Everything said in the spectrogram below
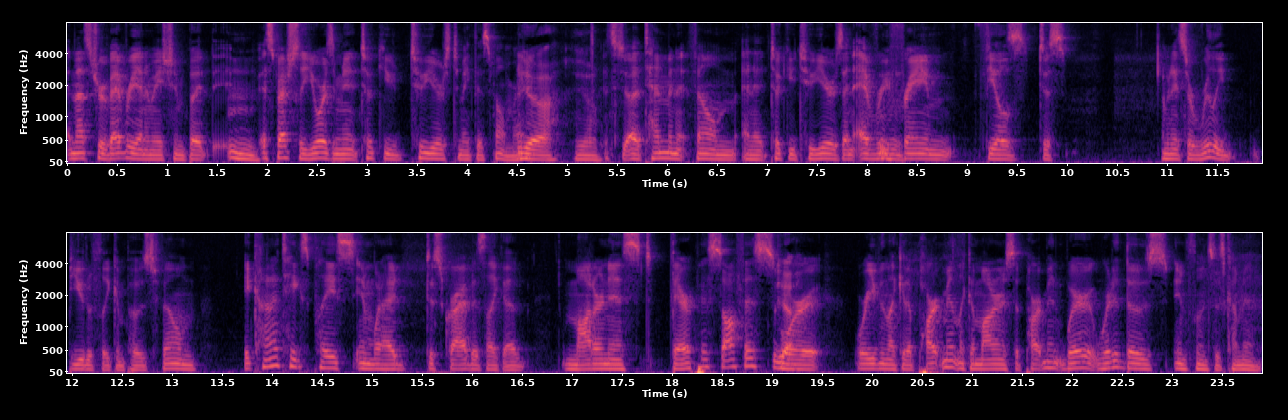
And that's true of every animation, but mm. especially yours. I mean, it took you two years to make this film, right? Yeah. Yeah. It's a 10 minute film and it took you two years, and every mm. frame feels just. I mean, it's a really beautifully composed film. It kind of takes place in what I'd describe as like a modernist therapist's office Yeah. or or even like an apartment, like a modernist apartment. Where where did those influences come in?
